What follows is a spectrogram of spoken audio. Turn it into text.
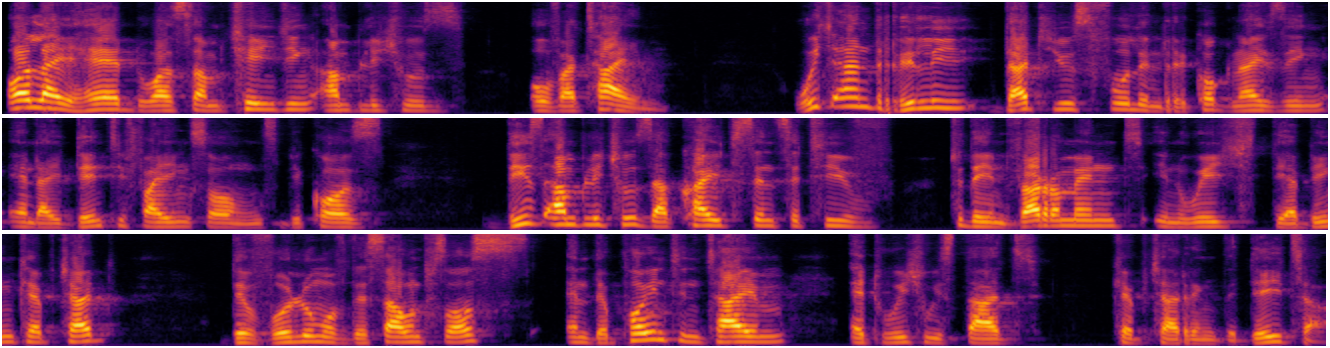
all I had was some changing amplitudes over time, which aren't really that useful in recognizing and identifying songs because these amplitudes are quite sensitive to the environment in which they are being captured, the volume of the sound source, and the point in time at which we start capturing the data.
